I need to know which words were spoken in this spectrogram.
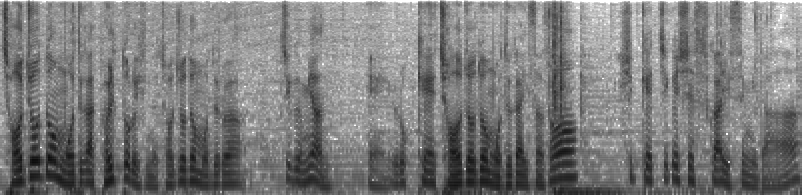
저조도 모드가 별도로 있습니다. 저조도 모드를 찍으면 예, 이렇게 저조도 모드가 있어서 쉽게 찍으실 수가 있습니다.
